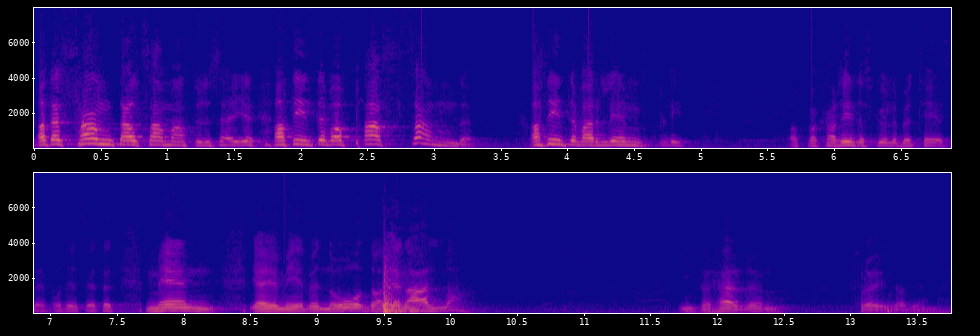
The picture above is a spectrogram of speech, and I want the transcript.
att det är sant alltsammans du säger, att det inte var passande, att det inte var lämpligt, att man kanske inte skulle bete sig på det sättet. Men jag är mer benådad än alla. Inför Herren fröjdade jag mig.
